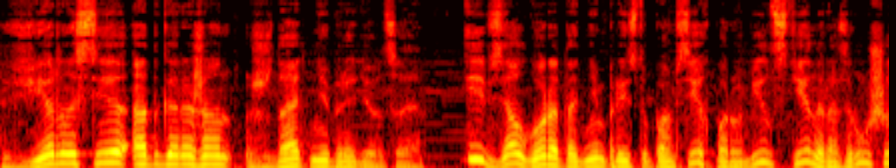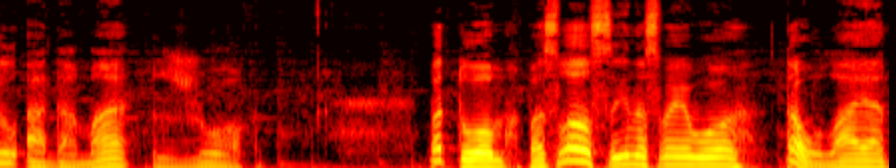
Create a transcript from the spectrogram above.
верности от горожан ждать не придется. И взял город одним приступом, всех порубил, стены разрушил, а дома сжег. Потом послал сына своего, Таулая,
